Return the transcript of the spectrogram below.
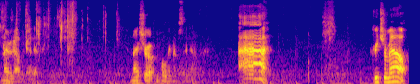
I'm not even gonna look at it. I'm not sure if I'm holding it upside down. Ah! Creature Mel.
